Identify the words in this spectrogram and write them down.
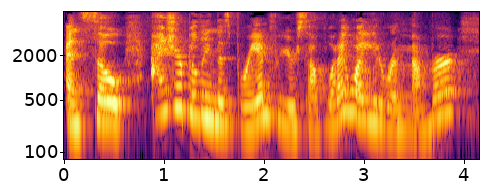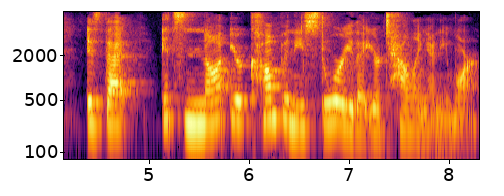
And so, as you're building this brand for yourself, what I want you to remember is that it's not your company story that you're telling anymore.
